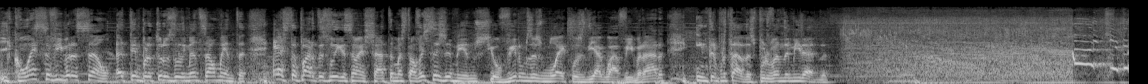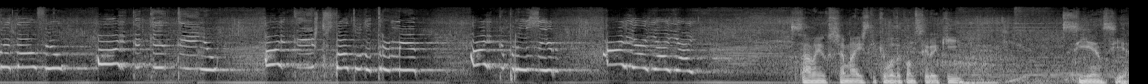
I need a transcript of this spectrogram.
e com essa vibração a temperatura dos alimentos aumenta. Esta parte da explicação é chata, mas talvez seja menos se ouvirmos as moléculas de água a vibrar, interpretadas por Wanda Miranda. Sabem o que se chama isto que acabou de acontecer aqui? Ciência.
